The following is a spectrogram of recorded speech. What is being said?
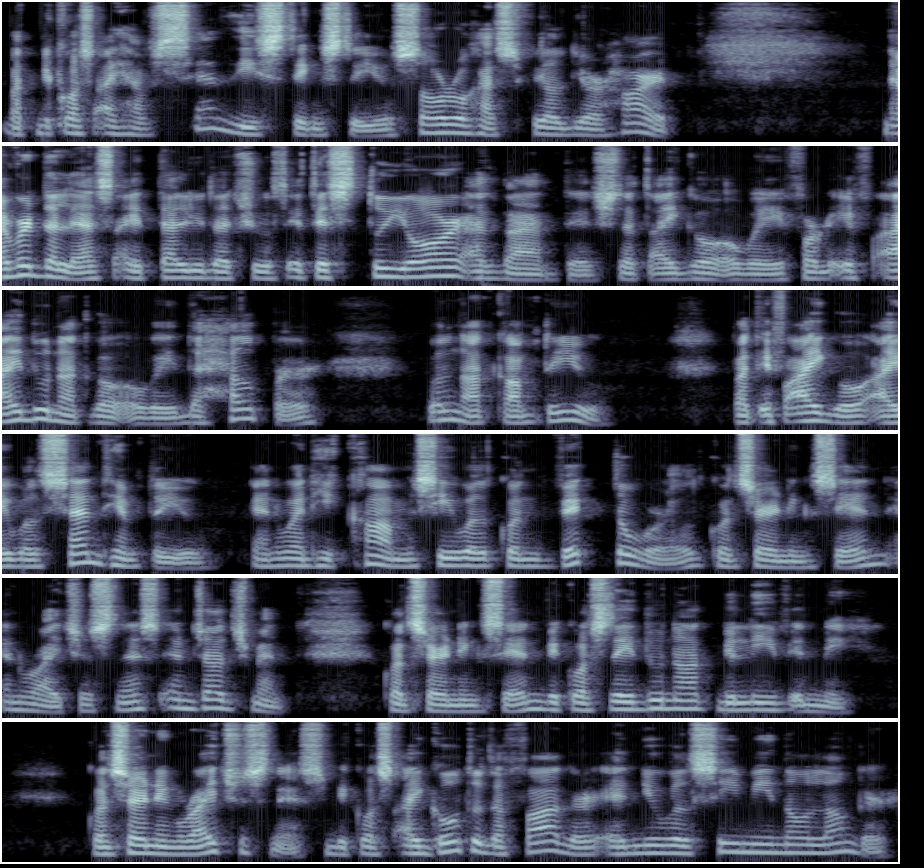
But because I have said these things to you, sorrow has filled your heart. Nevertheless, I tell you the truth, it is to your advantage that I go away, for if I do not go away, the Helper will not come to you. But if I go, I will send him to you. And when he comes, he will convict the world concerning sin and righteousness and judgment. Concerning sin, because they do not believe in me. Concerning righteousness, because I go to the Father and you will see me no longer.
